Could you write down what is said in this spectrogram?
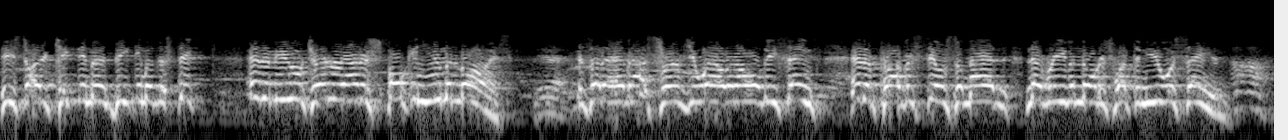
He started kicking him and beating him with a stick, and the mule turned around and spoke in human voice. Instead of having I served you well and all these things, and the prophet still so mad, never even noticed what the mule was saying. Uh-uh.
